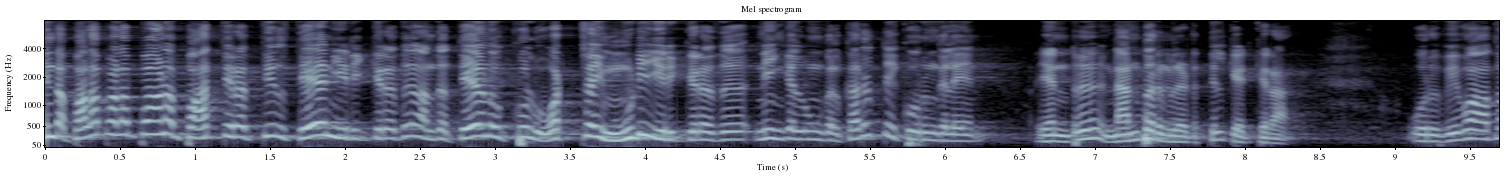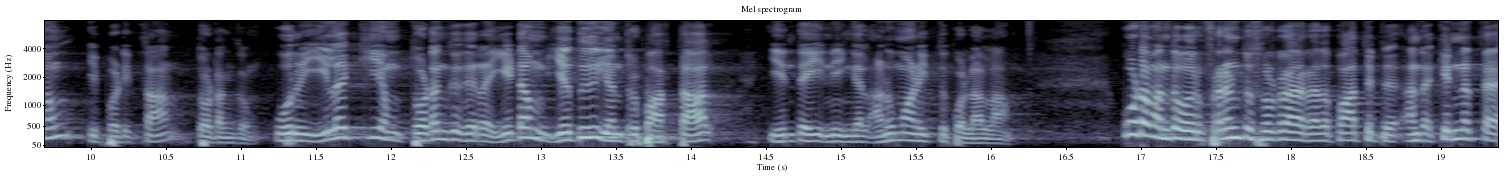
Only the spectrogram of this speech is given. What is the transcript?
இந்த பளபளப்பான பாத்திரத்தில் தேன் இருக்கிறது அந்த தேனுக்குள் ஒற்றை முடி இருக்கிறது நீங்கள் உங்கள் கருத்தை கூறுங்களேன் என்று நண்பர்களிடத்தில் கேட்கிறார். ஒரு விவாதம் இப்படித்தான் தொடங்கும். ஒரு இலக்கியம் தொடங்குகிற இடம் எது என்று பார்த்தால் இதை நீங்கள் அனுமானித்து கொள்ளலாம். கூட வந்த ஒரு ஃப்ரெண்டு சொல்கிறார் அதை பார்த்துட்டு அந்த கிண்ணத்தை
